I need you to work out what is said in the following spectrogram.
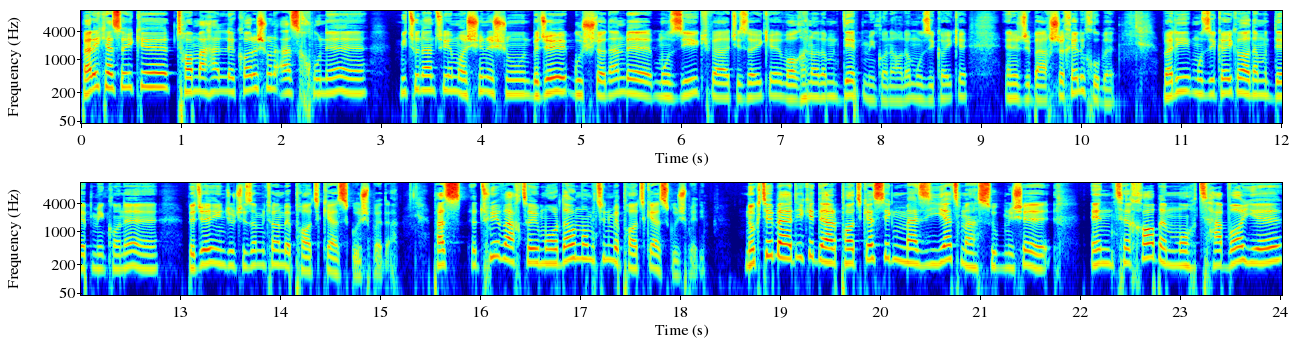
برای کسایی که تا محل کارشون از خونه می‌تونن توی ماشینشون به جای گوش دادن به موزیک و چیزهایی که واقعا آدم دپ می‌کنه حالا موزیکایی که انرژی بخشه خیلی خوبه ولی موزیکایی که آدم دپ می‌کنه به جای اینجور چیزا می‌تونن به پادکست گوش بدن. پس توی وقتهای مرده ما می‌تونیم به پادکست گوش بدیم. نکته بعدی که در پادکست یک مزیت محسوب میشه انتخاب محتوای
